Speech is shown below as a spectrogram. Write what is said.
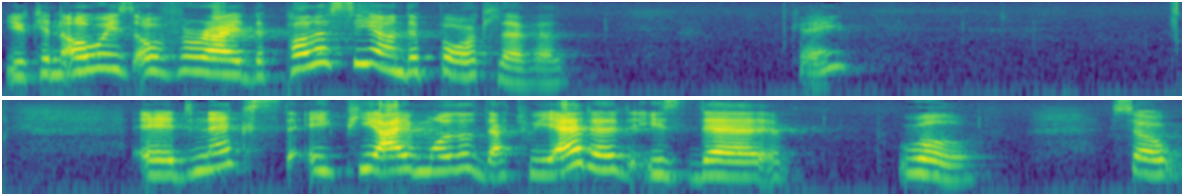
You can always override the policy on the port level. Okay? Uh, the next API model that we added is the rule. So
